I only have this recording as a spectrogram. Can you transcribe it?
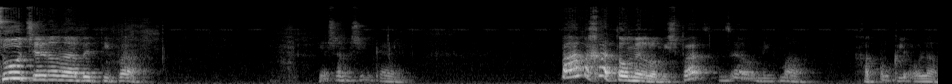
סוד שאינו מאבד טיפה. יש אנשים כאלה. פעם אחת אתה אומר לו משפט, זהו, נגמר. חקוק לעולם.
